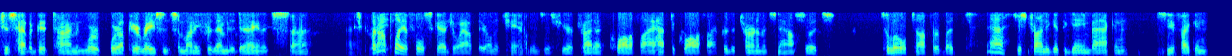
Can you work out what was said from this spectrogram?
just have a good time. And we're we're up here raising some money for them today, and it's. uh That's great. but I'll play a full schedule out there on the champions this year. Try to qualify. I have to qualify for the tournaments now, so it's it's a little tougher. But yeah, just trying to get the game back and see if I can,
